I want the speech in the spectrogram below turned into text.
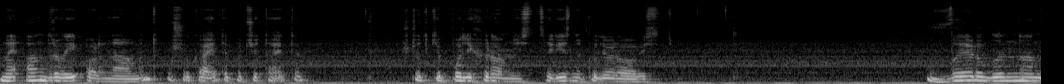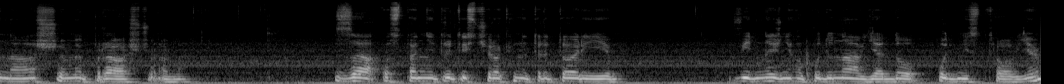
Меандровий орнамент, пошукайте, почитайте. Що таке поліхромність? Це різнокольоровість. вироблена нашими пращурами. За останні 3000 років на території від Нижнього Подунав'я до Подністров'я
